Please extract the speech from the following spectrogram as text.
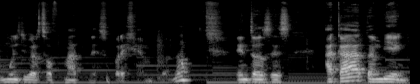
Multiverse of Madness, por ejemplo, ¿no? Entonces, acá también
